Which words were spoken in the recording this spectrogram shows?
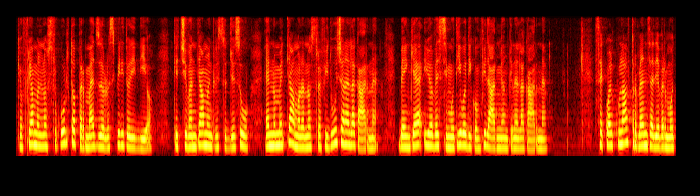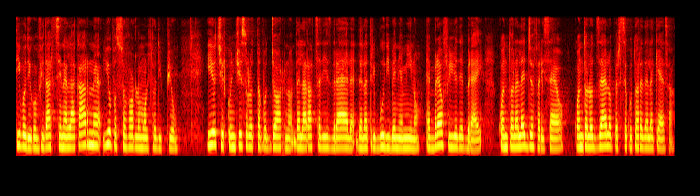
che offriamo il nostro culto per mezzo dello Spirito di Dio, che ci vantiamo in Cristo Gesù e non mettiamo la nostra fiducia nella carne, benché io avessi motivo di confidarmi anche nella carne. Se qualcun altro pensa di aver motivo di confidarsi nella carne, io posso farlo molto di più. Io circonciso l'ottavo giorno, della razza di Israele, della tribù di Beniamino, ebreo figlio di ebrei, quanto alla legge fariseo, quanto allo zelo persecutore della Chiesa,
